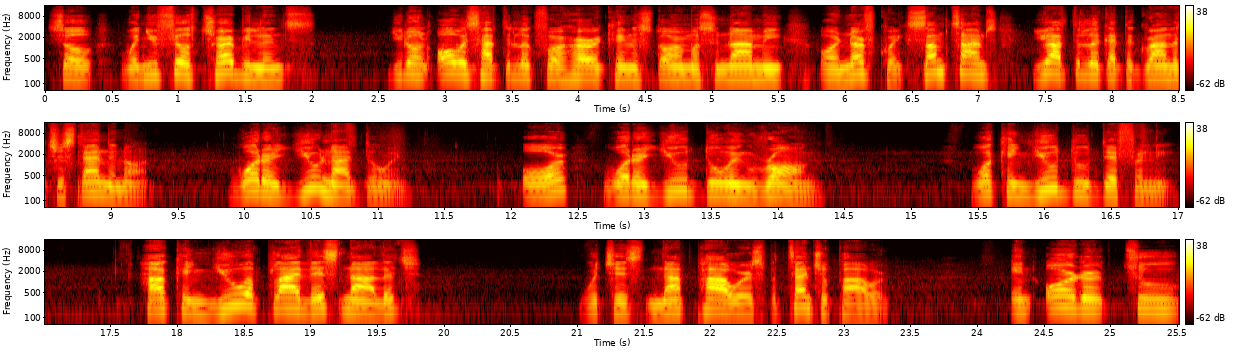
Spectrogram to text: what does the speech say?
So when you feel turbulence, you don't always have to look for a hurricane, a storm, a tsunami, or an earthquake. Sometimes you have to look at the ground that you're standing on. What are you not doing? Or what are you doing wrong? What can you do differently? How can you apply this knowledge which is not power, it's potential power, in order to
